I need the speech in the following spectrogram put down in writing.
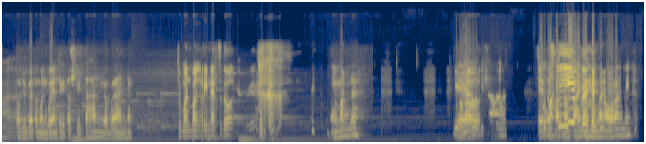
wah. atau juga teman gue yang cerita ceritahan nggak banyak cuman Bang Rinets doang ya? emang dah gimana kalau kita kayak Kupas tempat sampahnya hubungan orang nih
